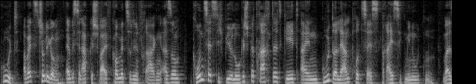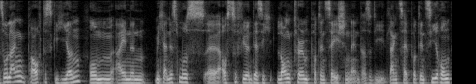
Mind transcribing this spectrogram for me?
Gut, aber jetzt Entschuldigung, ein bisschen abgeschweift, komme zu den Fragen. Also grundsätzlich biologisch betrachtet geht ein guter Lernprozess 30 Minuten, weil so lange braucht das Gehirn, um einen Mechanismus äh, auszuführen, der sich Long-Term Potentiation nennt, also die Langzeitpotenzierung.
